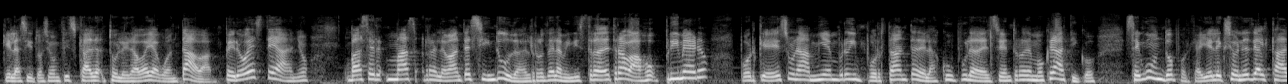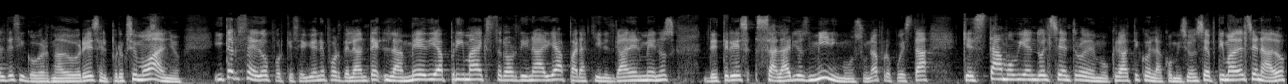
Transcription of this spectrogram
que la situación fiscal toleraba y aguantaba. Pero este año va a ser más relevante, sin duda, el rol de la ministra de Trabajo, primero, porque es una miembro importante de la cúpula del Centro Democrático, segundo, porque hay elecciones de alcaldes y gobernadores el próximo año, y tercero, porque se viene por delante la media prima extraordinaria para quienes ganen menos de tres salarios mínimos, una propuesta que está moviendo el Centro Democrático en la Comisión Séptima del Senado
